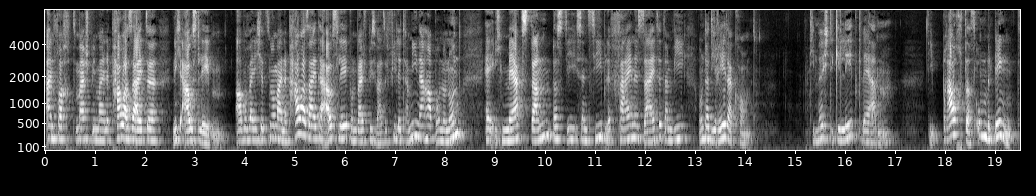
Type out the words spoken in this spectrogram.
einfach zum Beispiel meine Power-Seite nicht ausleben. Aber wenn ich jetzt nur meine Power-Seite auslebe und beispielsweise viele Termine habe und und und, hey, ich merke es dann, dass die sensible, feine Seite dann wie unter die Räder kommt. Die möchte gelebt werden. Die braucht das unbedingt.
